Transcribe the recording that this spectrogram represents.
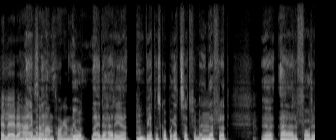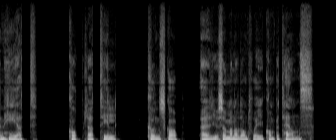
Eller är det här nej, liksom antaganden? Jo, nej, det här är vetenskap på ett sätt för mig. Mm. Därför att eh, erfarenhet kopplat till kunskap, är ju, summan av de två är ju kompetens.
